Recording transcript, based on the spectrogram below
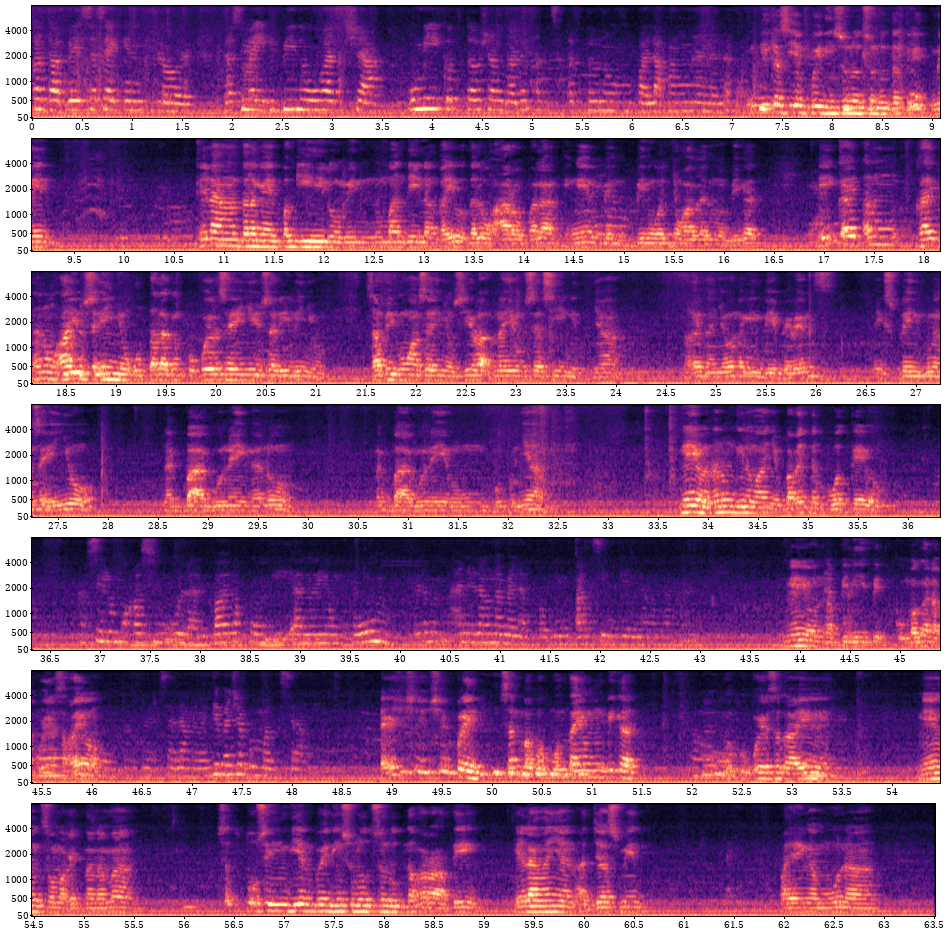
nakagabi sa second floor. Tapos may binuhat siya. Umikot daw siyang ganun at sakit daw ng balakang niya na lang. Hindi kasi yan pwedeng sunod-sunod na treatment. Kailangan talaga yung paghihilumin. Nung Monday lang kayo, dalawang araw pa lang. Eh ngayon, bin- binuhat nyo kagad mabigat. Eh kahit anong, kahit anong ayos sa inyo, kung talagang pupuwer sa inyo yung sarili nyo, sabi ko nga sa inyo, sira na yung sa singit niya. Nakita nyo, naging difference. Explain ko na sa inyo. Nagbago na yung ano, nagbago na yung buto niya. Ngayon, anong ginawa nyo? Bakit nagbuhat kayo? Kasi lumakas yung ulan. Bala kong i-ano yung foam. Pero ano lang naman na po, yung pang-single lang naman. Ngayon, napilipit, kumbaga, napuyasa kayo. Napuyasa lang naman. Di ba siya bumagsak? Eh, syempre, saan mapupunta yung bigat? Oo. Mapupwersa tayo eh. Ngayon, sumakit na naman. Sa tutusin, hindi yan pwedeng sunod-sunod na karate. Kailangan yan, adjustment, pahinga muna.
